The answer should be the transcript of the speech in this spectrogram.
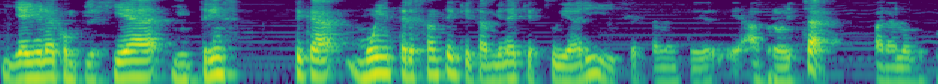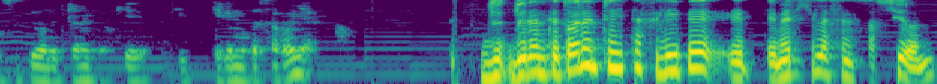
Y hay una complejidad intrínseca muy interesante que también hay que estudiar y ciertamente aprovechar para los dispositivos electrónicos que, queremos desarrollar. Durante toda la entrevista, Felipe, eh, emerge la sensación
